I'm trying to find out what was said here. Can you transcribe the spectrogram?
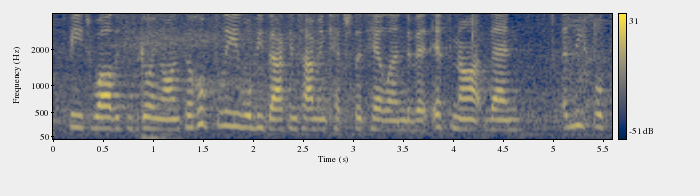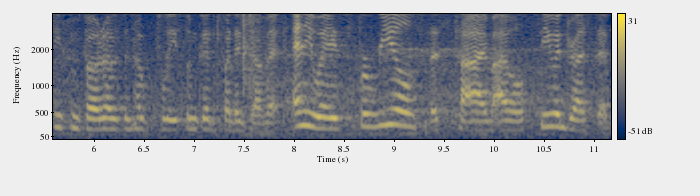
speech while this is going on. So hopefully we'll be back in time and catch the tail end of it. If not, then at least we'll see some photos and hopefully some good footage of it. Anyways, for reals this time, I will see you in Dresden.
